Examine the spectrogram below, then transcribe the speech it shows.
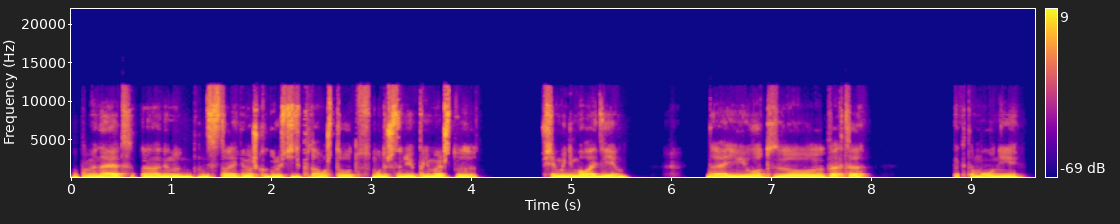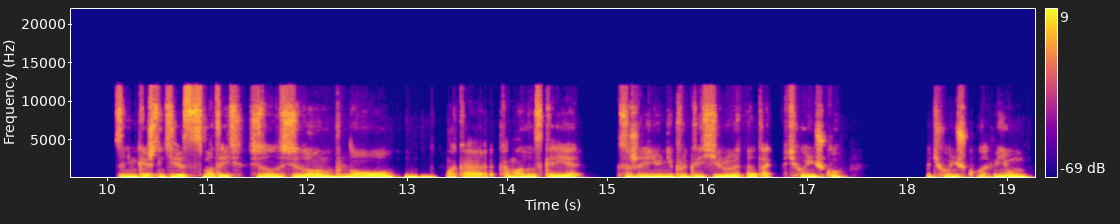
напоминает, ну, заставляет немножко грустить, потому что вот смотришь на нее и понимаешь, что все мы не молодеем. Да, и вот э, как-то как-то молнии за ним, конечно, интересно смотреть сезон за сезоном, но пока команда скорее, к сожалению, не прогрессирует, а так потихонечку, потихонечку, как минимум.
